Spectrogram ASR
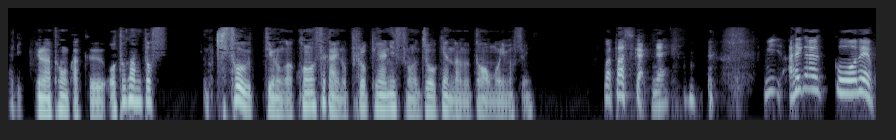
たりっていうのはともかく、音神と競うっていうのがこの世界のプロピアニストの条件なんだとは思いますよ。まあ確かにね。あれがこうね、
